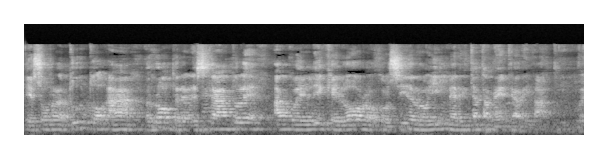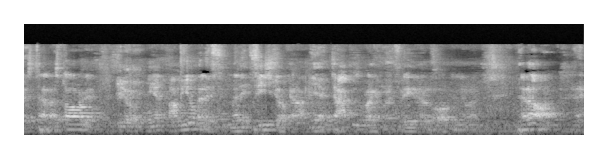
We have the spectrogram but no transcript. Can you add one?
e soprattutto a rompere le scatole a quelli che loro considerano immeritatamente arrivati. Questa è la storia, io, io me, ne, me ne infischio che la mia età, non è che me l'ordine, però, eh,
